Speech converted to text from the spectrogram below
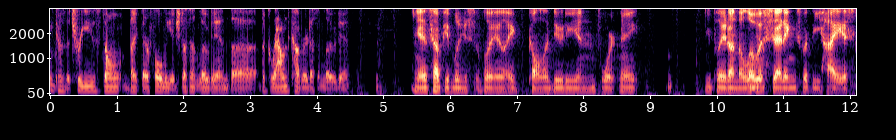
Because the trees don't like their foliage doesn't load in, the the ground cover doesn't load in. Yeah, it's how people used to play like Call of Duty and Fortnite. You play it on the lowest settings with the highest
